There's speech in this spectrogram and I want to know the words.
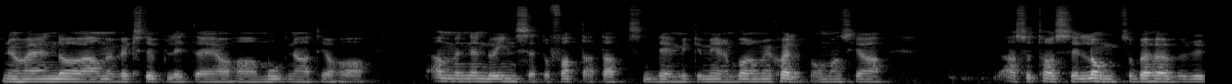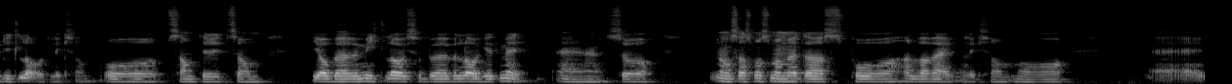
Nu har jag ändå ja, men växt upp lite, jag har mognat, jag har ja, men ändå insett och fattat att det är mycket mer än bara mig själv. Om man ska alltså, ta sig långt så behöver du ditt lag liksom. Och samtidigt som jag behöver mitt lag så behöver laget mig. Eh, så någonstans måste man mötas på halva vägen liksom. Och, eh,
